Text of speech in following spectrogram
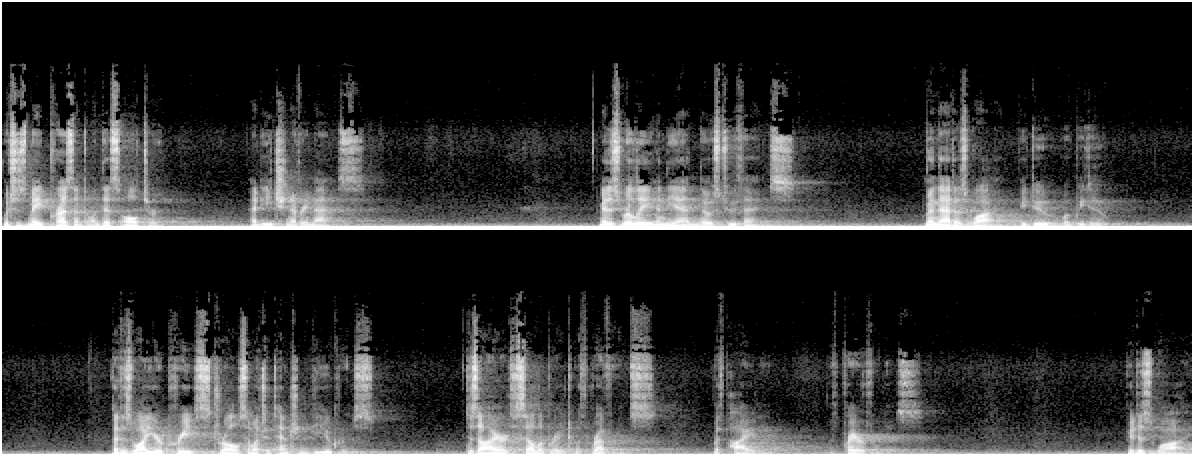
which is made present on this altar at each and every Mass. It is really, in the end, those two things. And that is why we do what we do. That is why your priests draw so much attention to the Eucharist, desire to celebrate with reverence, with piety, with prayerfulness. It is why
